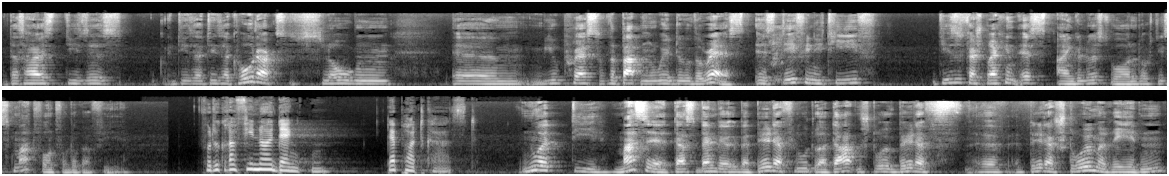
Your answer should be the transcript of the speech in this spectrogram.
das heißt, dieses, dieser, dieser Kodak-Slogan, ähm, you press the button, we do the rest, ist definitiv, dieses Versprechen ist eingelöst worden durch die Smartphone-Fotografie. Fotografie neu denken, der Podcast. Nur die Masse, dass wenn wir über Bilderflut oder Datenströme, Bilder, äh, Bilderströme reden,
